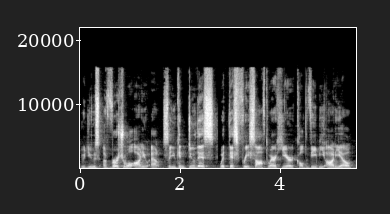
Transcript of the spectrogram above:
you would use a virtual audio out. So you can do this with this free software here called VB Audio.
